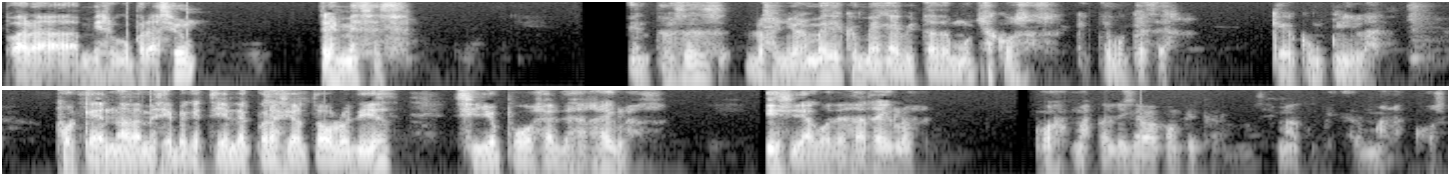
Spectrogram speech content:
para mi recuperación tres meses. Entonces, los señores médicos me han evitado muchas cosas que tengo que hacer, que cumplirlas. Porque de nada me sirve que esté en recuperación todos los días si yo puedo hacer desarreglos. Y si hago desarreglos, corro más Se peligro, va a complicar. ¿no? se me va a complicar más las cosas.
